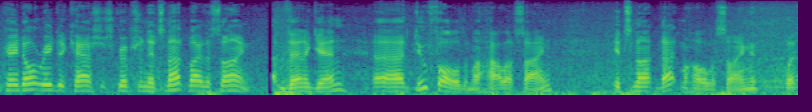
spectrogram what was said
Okay, don't read the cache description. It's not by the sign. Then again, uh, do follow the Mahala sign. It's not that Mahala sign, but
